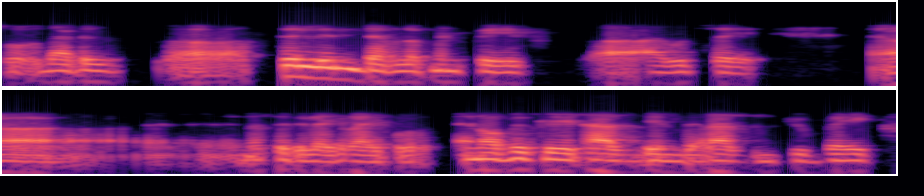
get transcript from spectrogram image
So that is uh, still in development phase, uh, I would say uh, in a city like Raipur. And obviously, it has been there has been few breaks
